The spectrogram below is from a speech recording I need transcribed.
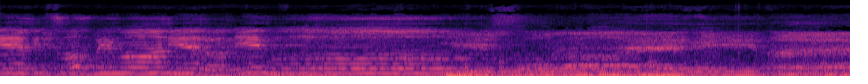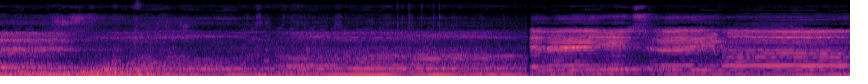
Αρχιεπισκόπου ημών Ιερονίμου. Ιησούα Ελέησε ημάς.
